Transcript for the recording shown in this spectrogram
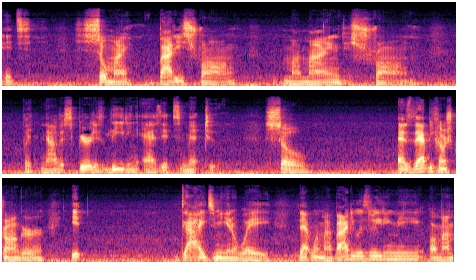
It's so my body's strong, my mind is strong, but now the spirit is leading as it's meant to. So, as that becomes stronger, it guides me in a way that when my body was leading me or my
